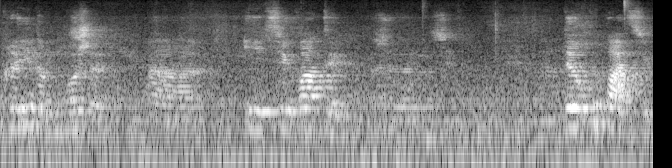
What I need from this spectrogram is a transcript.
Україна може е, ініціювати деокупацію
